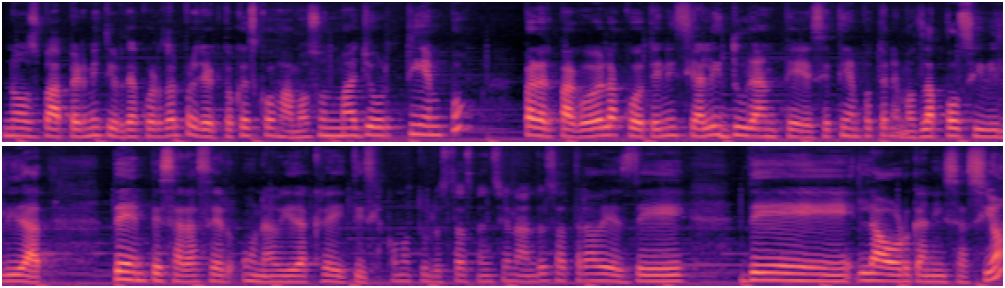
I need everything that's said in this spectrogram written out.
nos va a permitir, de acuerdo al proyecto que escojamos, un mayor tiempo para el pago de la cuota inicial y durante ese tiempo tenemos la posibilidad de empezar a hacer una vida crediticia, como tú lo estás mencionando, es a través de, de la organización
